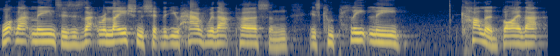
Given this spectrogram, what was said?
What that means is, is that relationship that you have with that person is completely coloured by that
